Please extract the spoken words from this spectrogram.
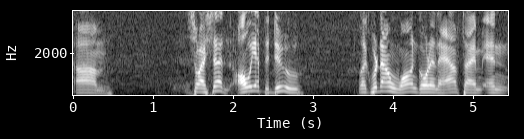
Um, so I said, all we have to do, like we're down one going into halftime, and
